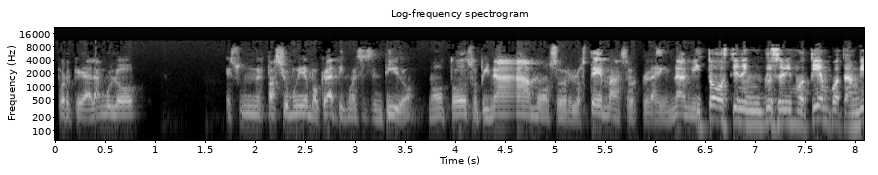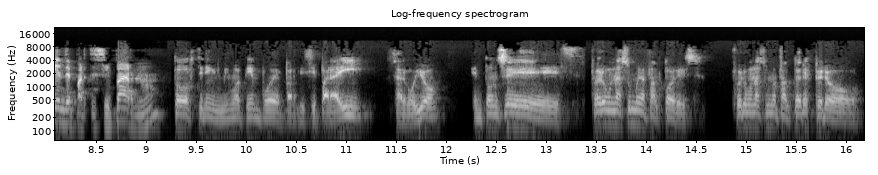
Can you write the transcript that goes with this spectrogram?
porque al ángulo es un espacio muy democrático en ese sentido, ¿no? Todos opinamos sobre los temas, sobre la dinámica. Y todos tienen incluso el mismo tiempo también de participar, ¿no? Todos tienen el mismo tiempo de participar ahí, salvo yo. Entonces, fueron una suma de factores, fueron una suma de factores, pero,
